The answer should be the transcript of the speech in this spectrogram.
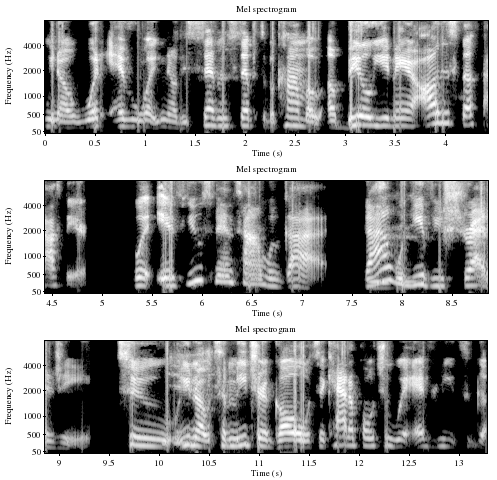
you know, whatever, what, you know, the seven steps to become a, a billionaire, all this stuff out there. But if you spend time with God, God mm-hmm. will give you strategy to, you know, to meet your goal, to catapult you wherever you need to go,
